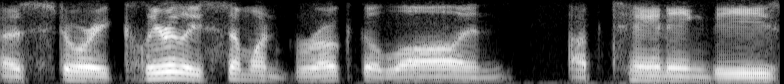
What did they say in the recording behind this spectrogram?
a story. Clearly, someone broke the law in obtaining these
